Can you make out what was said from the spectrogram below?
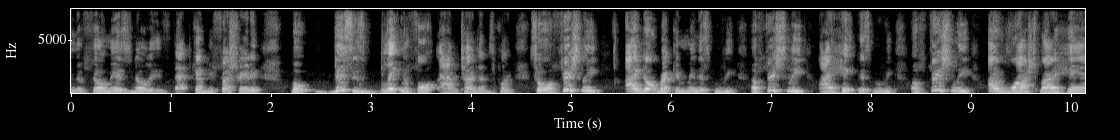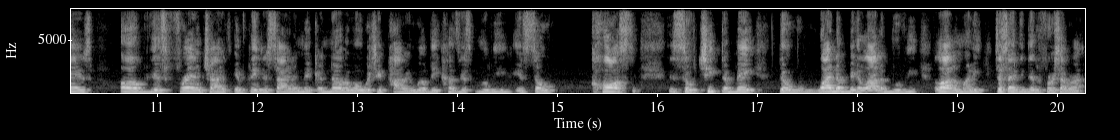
in the film is, you know, that can be frustrating, but this is blatant false advertising at this point. So officially, I don't recommend this movie. Officially, I hate this movie. Officially, I wash my hands of this franchise if they decide to make another one, which they probably will because this movie is so cost is so cheap to make, they'll wind up making a lot of movie, a lot of money, just like they did the first time around.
